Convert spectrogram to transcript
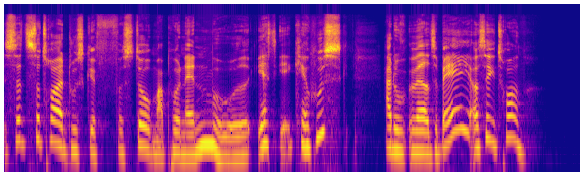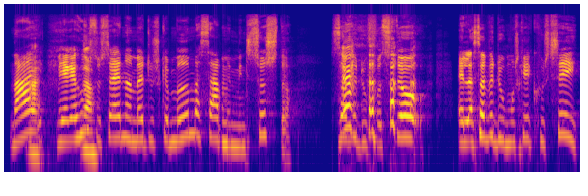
Så, så tror jeg, at du skal forstå mig på en anden måde. Jeg, jeg kan huske... Har du været tilbage og set tråden? Nej, Nej. men jeg kan huske, Nå. du sagde noget med, at du skal møde mig sammen med min søster. Så vil du forstå, eller så vil du måske kunne se,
